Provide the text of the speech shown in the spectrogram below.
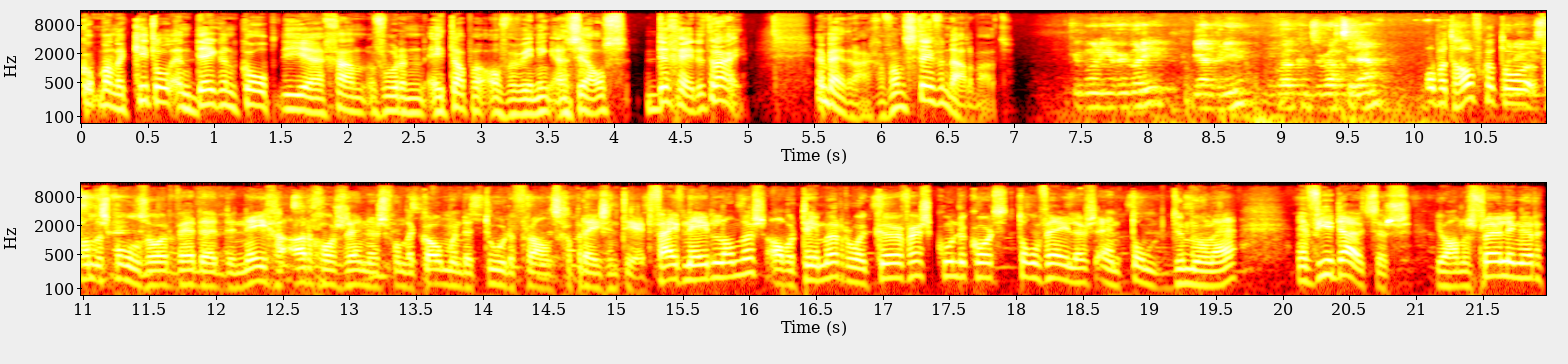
Kopmannen Kittel en Degenkolb die, uh, gaan voor een etappe-overwinning en zelfs de gele trui. Een bijdrage van Steven Dalebout. Good morning everybody. Bienvenue. Welcome to Rotterdam. Op het hoofdkantoor van de sponsor werden de negen Argos-renners van de komende Tour de France gepresenteerd. Vijf Nederlanders, Albert Timmer, Roy Curvers, Koen de Kort, Tom Velers en Tom Dumoulin. En vier Duitsers, Johannes Freulinger,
